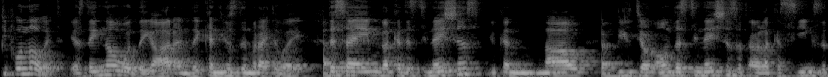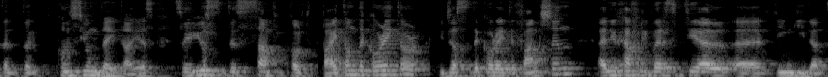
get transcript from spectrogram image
people know it. Yes, they know what they are and they can use them right away. The same like destinations. You can now build your own destinations that are like things that, that consume data. Yes, so you use this something called Python decorator. You just decorate a function and you have reverse ETL uh, thingy that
